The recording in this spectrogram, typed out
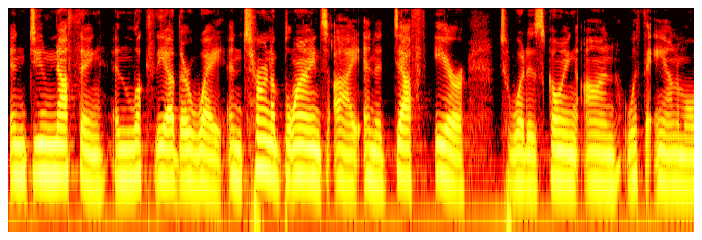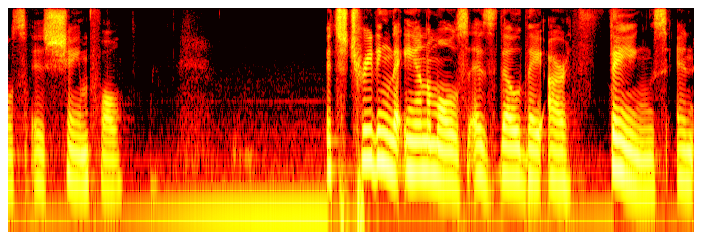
and do nothing and look the other way and turn a blind eye and a deaf ear to what is going on with the animals is shameful. It's treating the animals as though they are things and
